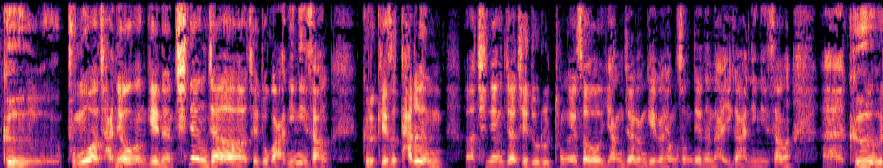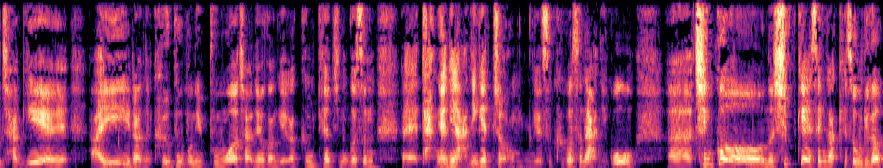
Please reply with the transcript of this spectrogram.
그 부모와 자녀 관계는 친양자 제도가 아닌 이상 그렇게 해서 다른 어, 친양자 제도를 통해서 양자 관계가 형성되는 아이가 아닌 이상 아, 그 자기의 아이라는 그 부분이 부모와 자녀 관계가 끊겨지는 것은 당연히 아니겠죠. 그래서 그것은 아니고 아, 친권은 쉽게 생각해서 우리가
